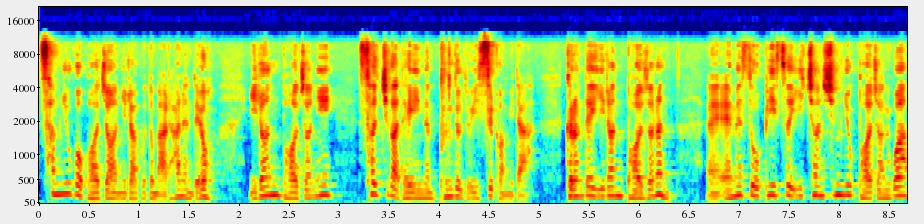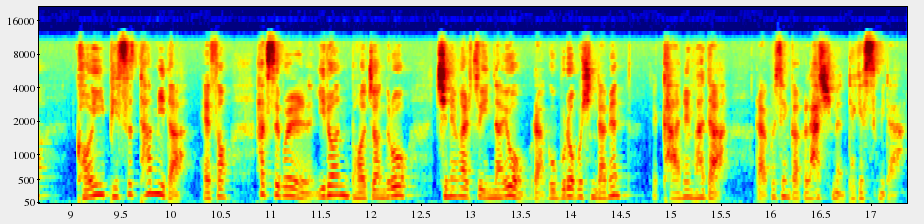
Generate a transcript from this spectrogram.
365 버전이라고도 말하는데요. 이런 버전이 설치가 되어 있는 분들도 있을 겁니다. 그런데 이런 버전은 MS 오피스 2016 버전과 거의 비슷합니다. 해서 학습을 이런 버전으로 진행할 수 있나요? 라고 물어보신다면 가능하다. 라고 생각을 하시면 되겠습니다.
